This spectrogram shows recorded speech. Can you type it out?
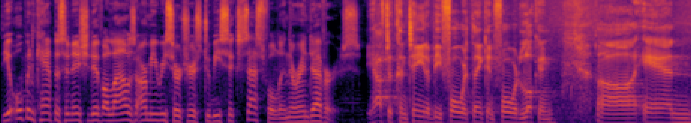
the Open Campus Initiative allows Army researchers to be successful in their endeavors. You have to continue to be forward thinking, forward looking, uh, and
